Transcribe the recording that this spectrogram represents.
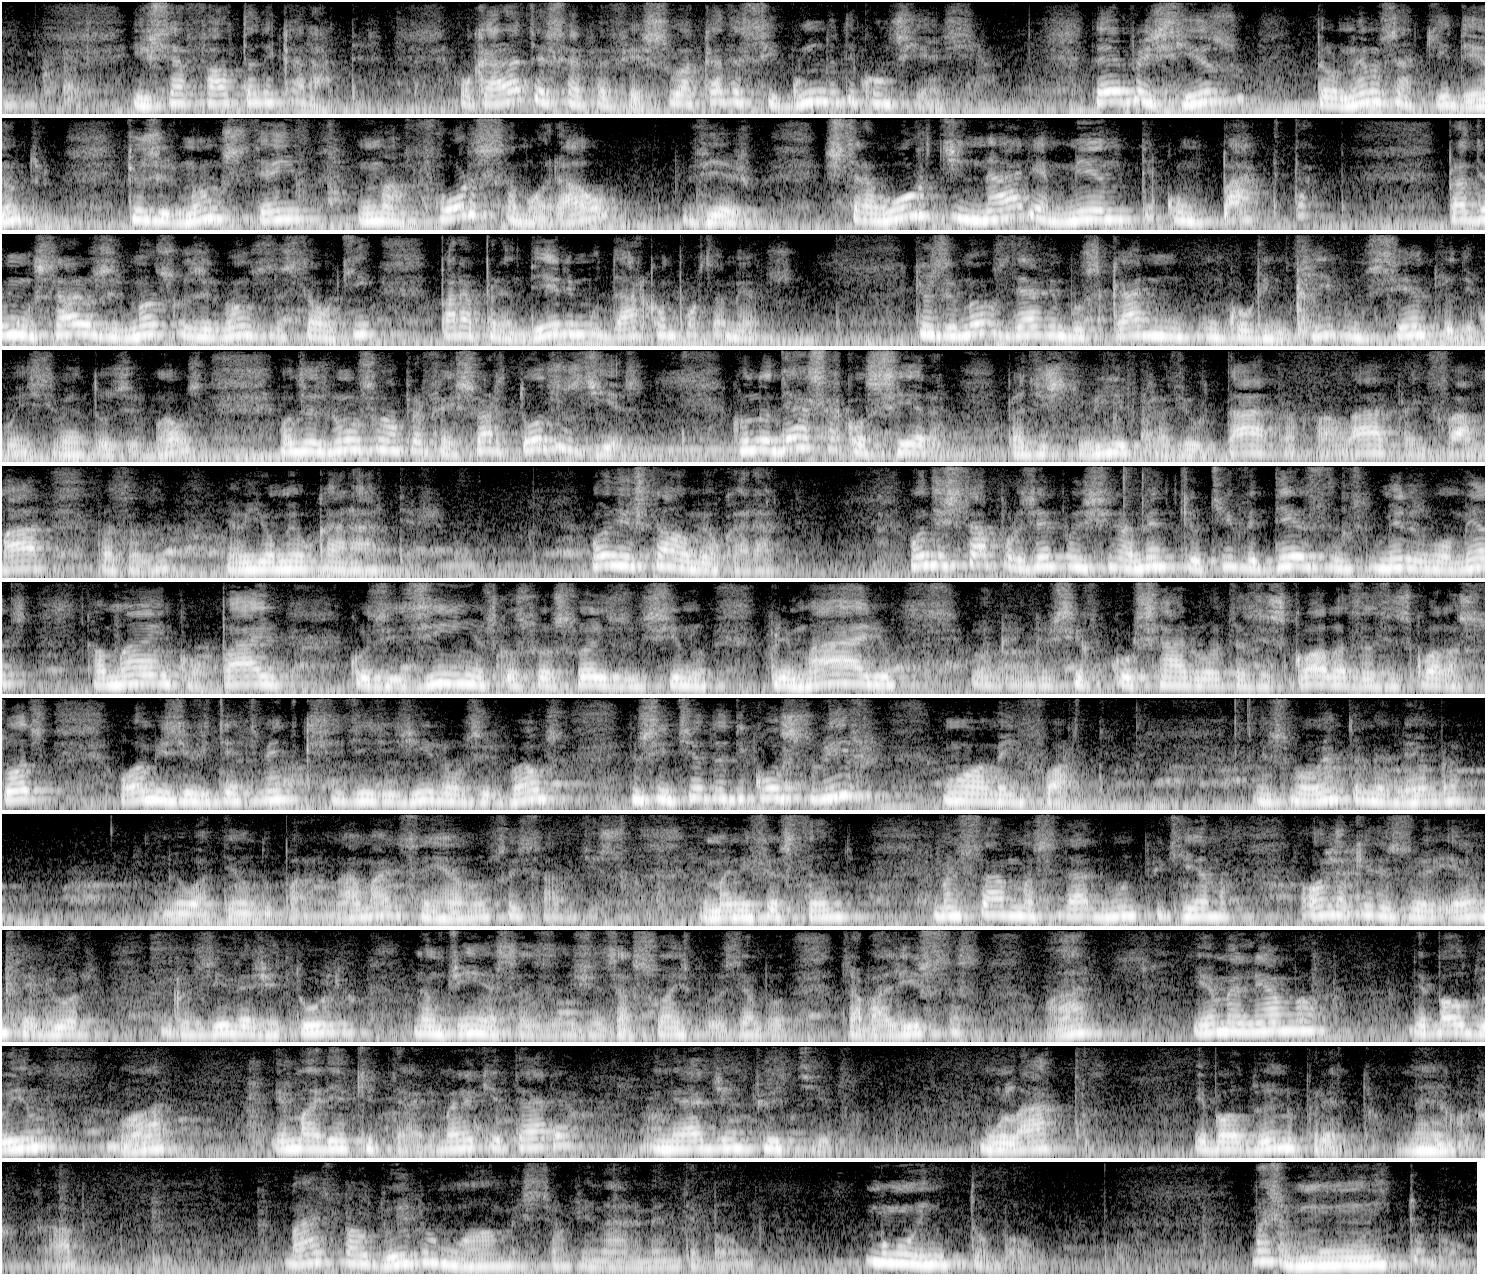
Isso é falta de caráter. O caráter se aperfeiçoa a cada segundo de consciência. Então é preciso, pelo menos aqui dentro, que os irmãos tenham uma força moral, vejo, extraordinariamente compacta para demonstrar aos irmãos que os irmãos estão aqui para aprender e mudar comportamentos que os irmãos devem buscar um, cognitivo, um centro de conhecimento dos irmãos, onde os irmãos vão aperfeiçoar todos os dias. Quando der essa coceira para destruir, para viltar, para falar, para infamar, para eu e o meu caráter. Onde está o meu caráter? Onde está, por exemplo, o ensinamento que eu tive desde os primeiros momentos com a mãe, com o pai, com os vizinhos, com os professores do ensino primário, que cursaram outras escolas, as escolas todas, homens, evidentemente, que se dirigiram aos irmãos no sentido de construir um homem forte. Nesse momento me lembro, eu atendo do Paraná, de 100 anos, não sei se sabe disso, manifestando, mas estava numa cidade muito pequena, onde aqueles era interior, inclusive a Getúlio, não tinha essas legislações, por exemplo, trabalhistas, é? e eu me lembro de Balduino é? e Maria Quitéria. Maria Quitéria, média intuitiva, mulata, e Balduino preto, negro, sabe? Mas Balduino é um homem extraordinariamente bom muito bom. Mas muito bom.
